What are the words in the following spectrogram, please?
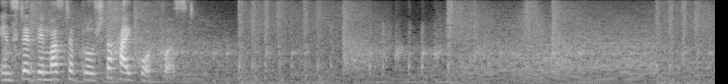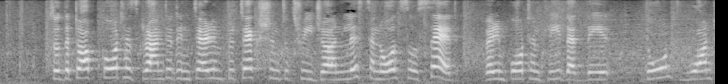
Instead, they must approach the High Court first. So the top court has granted interim protection to three journalists and also said, very importantly, that they don't want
